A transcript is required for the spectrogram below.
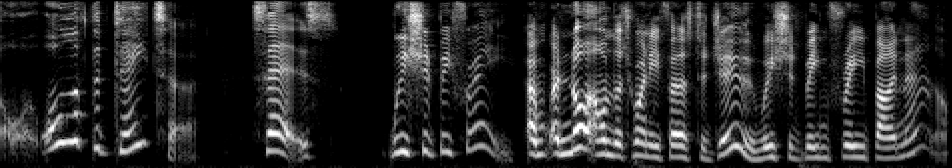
All of the data says we should be free. and not on the 21st of June, we should be free by now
